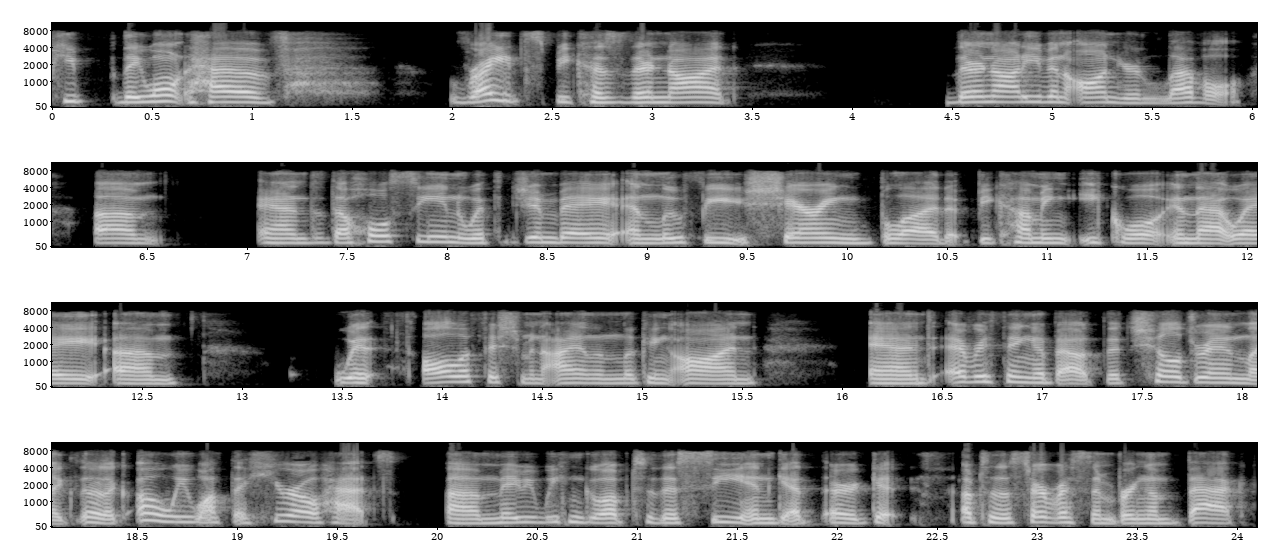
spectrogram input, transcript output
people they won't have rights because they're not they're not even on your level. Um, and the whole scene with Jinbei and Luffy sharing blood, becoming equal in that way, um, with all of Fishman Island looking on, and everything about the children, like they're like, oh, we want the hero hats. Um, maybe we can go up to the sea and get or get up to the surface and bring them back.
